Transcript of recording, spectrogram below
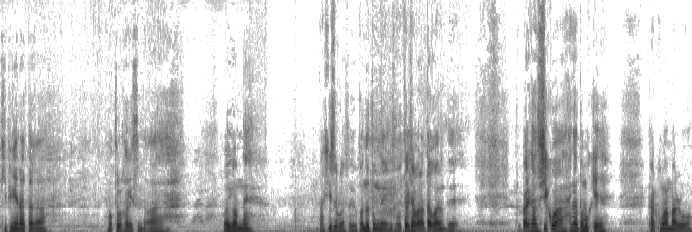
키핑 해 놨다가 먹도록 하겠습니다. 와 어이가 없네. 다 씻으러 갔어요. 건너 동네 여기서 호텔 잡아놨다고 하는데 빨리 가서 씻고 와. 한 잔 더 먹게. 달콤한 말로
